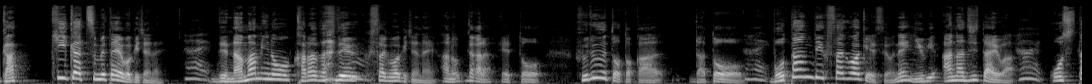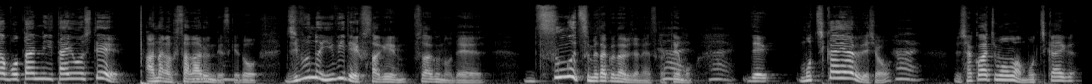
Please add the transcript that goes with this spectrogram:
楽器が冷たいわけじゃない。はい。で、生身の体で塞ぐわけじゃない。あの、だから、えっと、フルートとかだとはい、ボタンで塞ぐわけですよね、指、穴自体は。はい押したボタンに対応して穴が塞がるんですけど、自分の指で塞げる、塞ぐので、すんごい冷たくなるじゃないですか、手も。はい。で、持ち替えあるでしょ？はい。で尺八もまあ持ち替え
